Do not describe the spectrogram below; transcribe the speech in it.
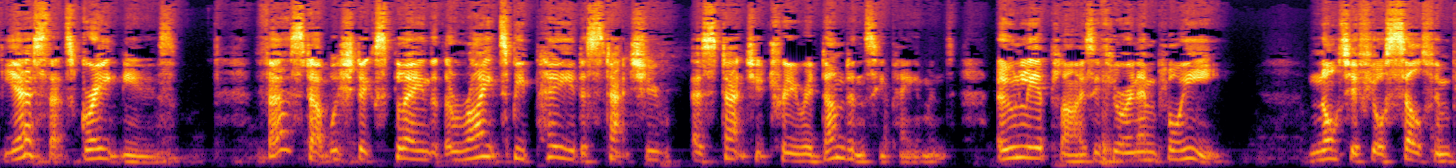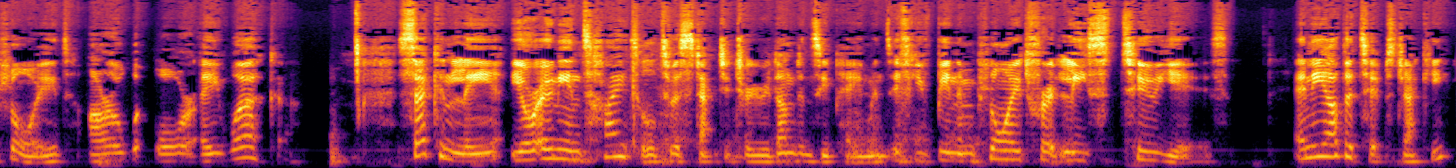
Yes, that's great news. First up, we should explain that the right to be paid a, statu- a statutory redundancy payment only applies if you're an employee not if you're self-employed or a worker. Secondly, you're only entitled to a statutory redundancy payment if you've been employed for at least two years. Any other tips, Jacky?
